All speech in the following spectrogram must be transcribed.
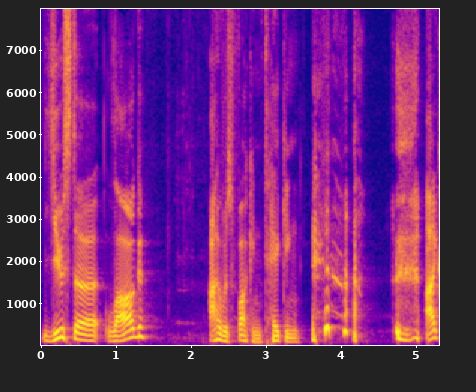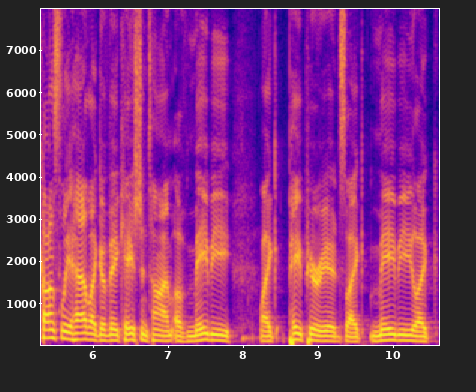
used to log, I was fucking taking. I constantly had like a vacation time of maybe like pay periods, like maybe like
